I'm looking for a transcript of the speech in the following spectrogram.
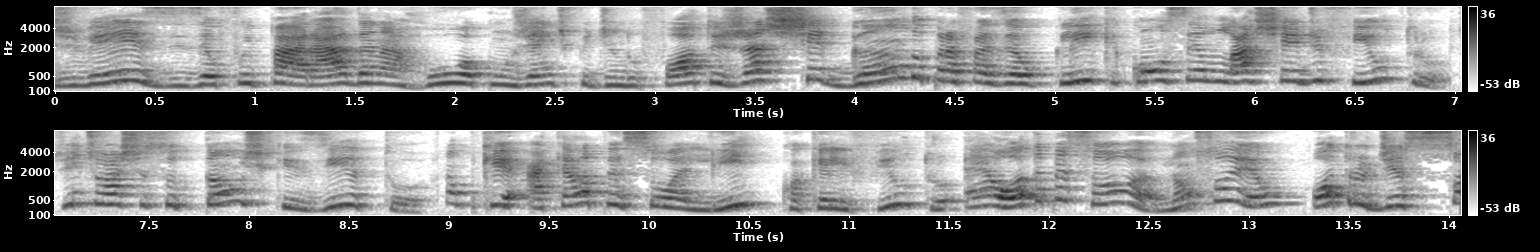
Quantas vezes eu fui parada na rua com gente pedindo foto e já chegando para fazer o clique com o celular cheio de filtro? Gente, eu acho isso tão esquisito. Não, porque aquela pessoa ali com aquele filtro é outra pessoa, não sou eu. Outro dia, só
